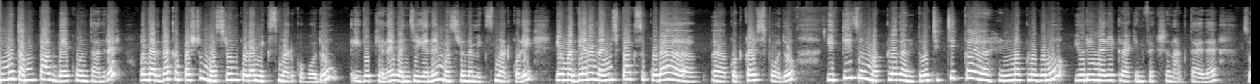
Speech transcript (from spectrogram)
ಇನ್ನು ತಂಪಾಗ್ಬೇಕು ಅಂತ ಅಂದ್ರೆ ಒಂದ್ ಅರ್ಧ ಕಪ್ ಅಷ್ಟು ಮೊಸರನ್ನ ಕೂಡ ಮಿಕ್ಸ್ ಮಾಡ್ಕೋಬಹುದು ಇದಕ್ಕೇನೆ ಗಂಜಿಗೆನೆ ಮೊಸರನ್ನ ಮಿಕ್ಸ್ ಮಾಡ್ಕೊಳ್ಳಿ. ನೀವು ಮಧ್ಯಾಹ್ನ ಲಂಚ್ ಬಾಕ್ಸ್ ಕೂಡ ಕೊಟ್ ಇತ್ತೀಚಿನ ಮಕ್ಳಿಗಂತೂ ಚಿಕ್ಕ ಚಿಕ್ಕ ಹೆಣ್ಮಕ್ಳಿಗೂ ಯೂರಿನರಿ ಟ್ರ್ಯಾಕ್ ಇನ್ಫೆಕ್ಷನ್ ಆಗ್ತಾ ಇದೆ. ಸೊ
